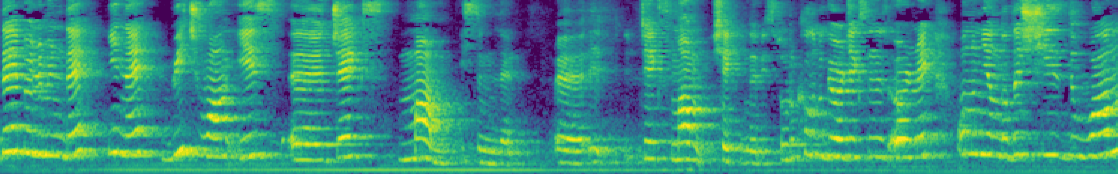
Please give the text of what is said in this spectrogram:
D bölümünde yine which one is uh, Jack's mom isimli e, Jack's mom şeklinde bir soru kalıbı göreceksiniz örnek. Onun yanında da she's the one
